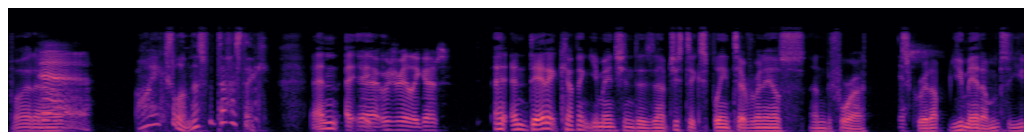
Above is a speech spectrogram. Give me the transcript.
But, uh, yeah, oh, excellent. That's fantastic. And, uh, yeah, it was really good. and Derek, I think you mentioned, is uh, just to explain to everyone else, and before I Yes. screw it up, you met him, so you,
